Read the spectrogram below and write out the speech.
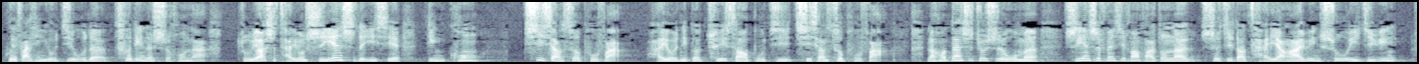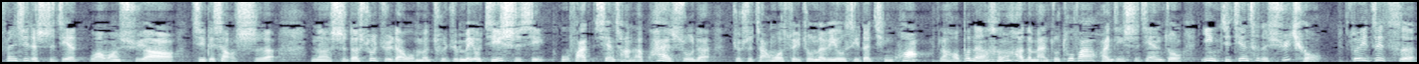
挥发性有机物的测定的时候呢，主要是采用实验室的一些顶空气象色谱法，还有那个吹扫补给气象色谱法。然后，但是就是我们实验室分析方法中呢，涉及到采样啊、运输以及运分析的时间，往往需要几个小时，那使得数据的我们出具没有及时性，无法现场的快速的，就是掌握水中的 VOC 的情况，然后不能很好的满足突发环境事件中应急监测的需求。所以这次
